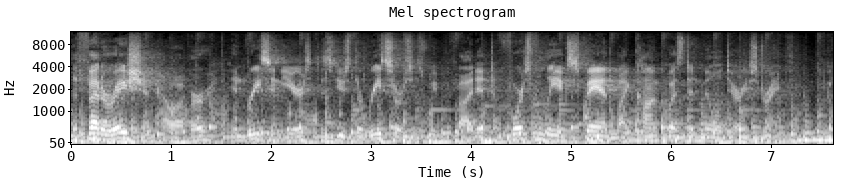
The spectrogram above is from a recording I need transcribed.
The Federation, however, in recent years has used the resources we provided to forcefully expand by conquest and military strength. We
